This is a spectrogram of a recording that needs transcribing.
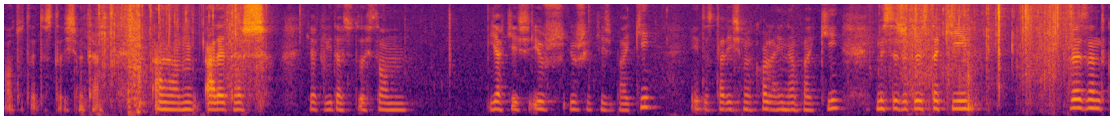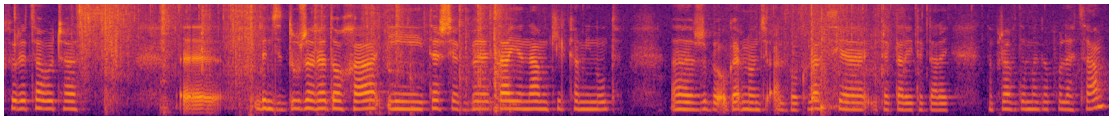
O, tutaj dostaliśmy ten. Em, ale też, jak widać, tutaj są jakieś, już, już jakieś bajki. I dostaliśmy kolejne bajki. Myślę, że to jest taki prezent, który cały czas e, będzie duża radocha i też jakby daje nam kilka minut, e, żeby ogarnąć albo kolację i tak dalej, i tak dalej. Naprawdę mega polecam.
